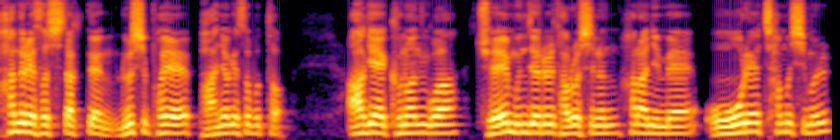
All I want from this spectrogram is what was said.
하늘에서 시작된 루시퍼의 반역에서부터 악의 근원과 죄 문제를 다루시는 하나님의 오래 참으심을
